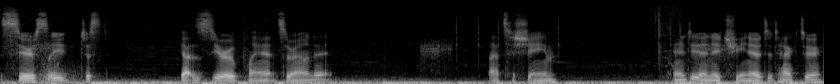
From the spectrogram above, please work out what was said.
Seriously, just got zero planets around it. That's a shame. Can I do a neutrino detector?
